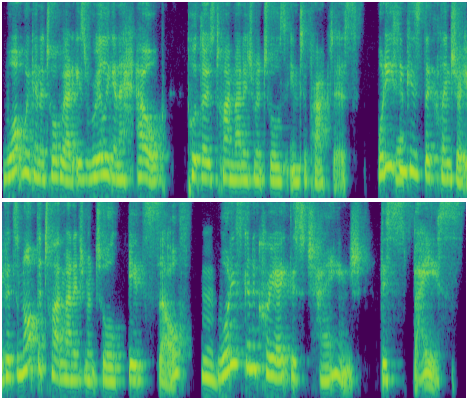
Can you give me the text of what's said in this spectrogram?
what we're going to talk about is really going to help put those time management tools into practice. What do you yeah. think is the clincher? If it's not the time management tool itself, hmm. what is going to create this change, this space?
